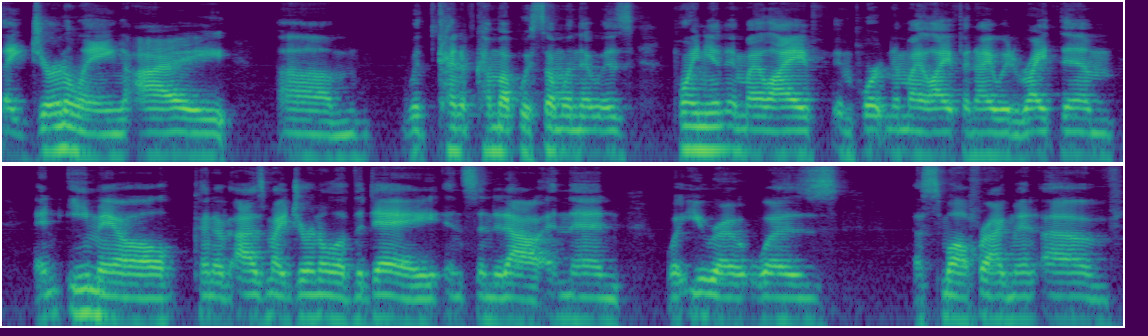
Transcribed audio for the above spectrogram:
like journaling, I um, would kind of come up with someone that was poignant in my life, important in my life, and I would write them an email kind of as my journal of the day and send it out. And then what you wrote was a small fragment of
